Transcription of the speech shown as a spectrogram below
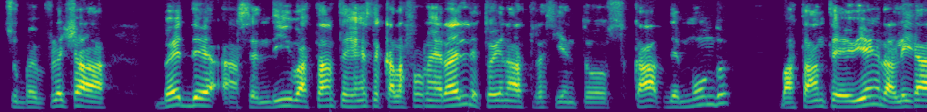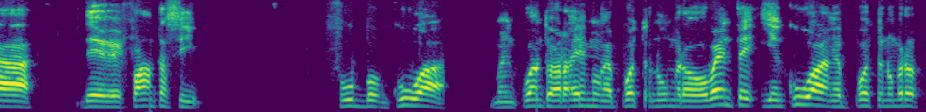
super flecha verde, ascendí bastante en ese escalafón general, estoy en las 300k del mundo, bastante bien, la liga de Fantasy Fútbol Cuba me encuentro ahora mismo en el puesto número 20 y en Cuba en el puesto número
